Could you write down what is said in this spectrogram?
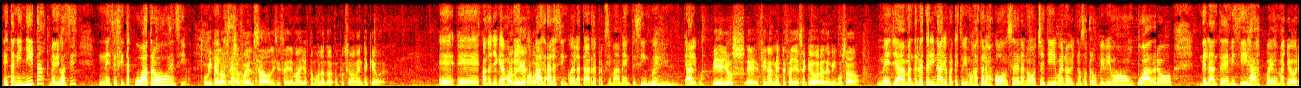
Esta niñita, me dijo así, necesita cuatro ojos encima. Ubícanos, eso fue el sábado 16 de mayo, estamos hablando aproximadamente qué hora. Eh, eh, cuando llegué a Mordisco, a, las 5 de la tarde aproximadamente, 5 y algo. ¿Y ellos eh, finalmente fallece qué hora del mismo sábado? Me llaman del veterinario porque estuvimos hasta las 11 de la noche allí. Bueno, nosotros vivimos un cuadro delante de mis hijas, pues mayor,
